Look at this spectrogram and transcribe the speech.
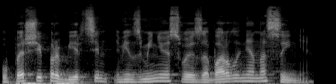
У першій пробірці він змінює своє забарвлення на синє.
